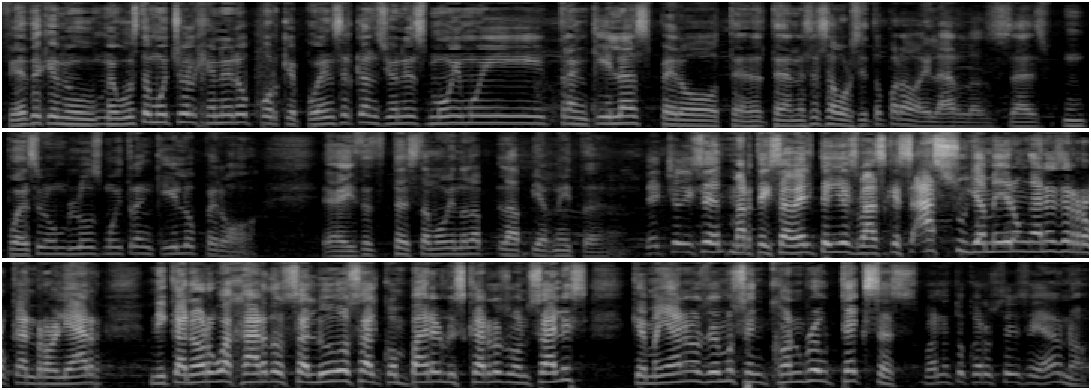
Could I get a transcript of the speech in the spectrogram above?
Fíjate que me, me gusta mucho el género porque pueden ser canciones muy, muy tranquilas, pero te, te dan ese saborcito para bailarlas. O sea, es puede ser un blues muy tranquilo, pero ahí te, te está moviendo la, la piernita. De hecho, dice Marta Isabel Telles Vázquez, ah, su, ya me dieron ganas de rock and rollear. Nicanor Guajardo, saludos al compadre Luis Carlos González, que mañana nos vemos en Conroe, Texas. ¿Van a tocar ustedes allá o no?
